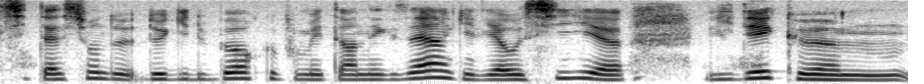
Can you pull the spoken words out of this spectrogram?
citation de, de, Guy Debord que vous mettez en exergue, il y a aussi l'idée que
